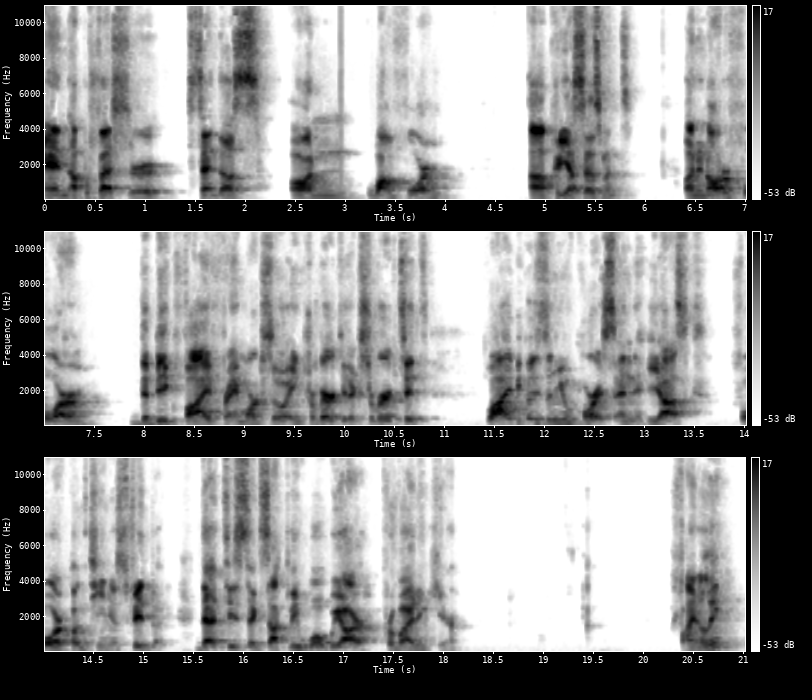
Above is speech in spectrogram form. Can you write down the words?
and a professor sent us on one form a pre-assessment, on another form the big five framework, so introverted, extroverted. Why? Because it's a new course, and he asked for continuous feedback. That is exactly what we are providing here. Finally,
